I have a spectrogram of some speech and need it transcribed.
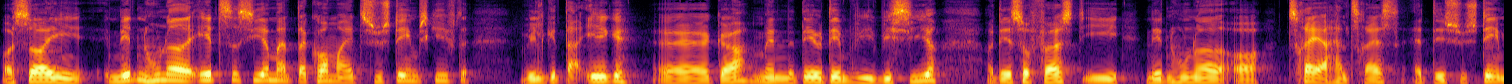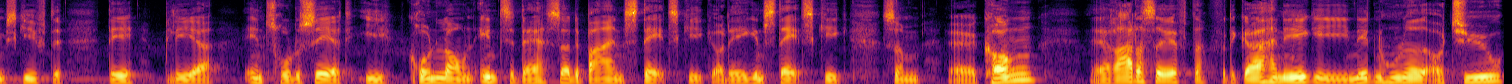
Og så i 1901, så siger man, at der kommer et systemskifte hvilket der ikke øh, gør, men det er jo det, vi, vi siger, og det er så først i 1953, at det systemskifte, det bliver introduceret i grundloven. Indtil da, så er det bare en statskik, og det er ikke en statskik, som øh, kongen øh, retter sig efter, for det gør han ikke i 1920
